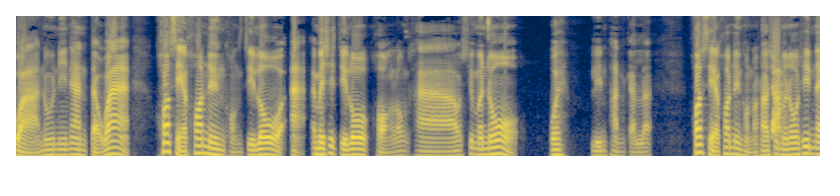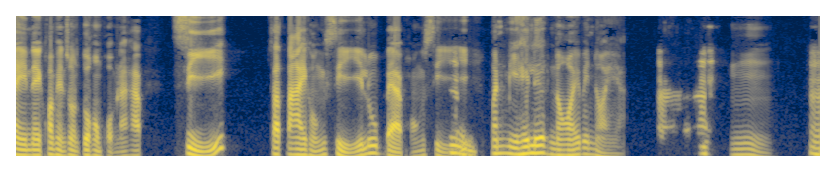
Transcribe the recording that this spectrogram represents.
กว่านู่นนี่นั่น แต่ว่าข้อเสียข้อหนึ่งของจิโร่อะไม่ใช่จิโร่ของรองเท้าชิมาโน่เว้ยลิ้นพันกันละข้อเสียข้อหนึ่งของรองเท้าจ้ะชิมาโน่ที่ในในความเห็นส่วนตัวของผมนะครับ สีสไตล์ของสีรูปแบบของสีอืมมันมีให้เลือกน้อยไปหน่อยอะอืม อื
